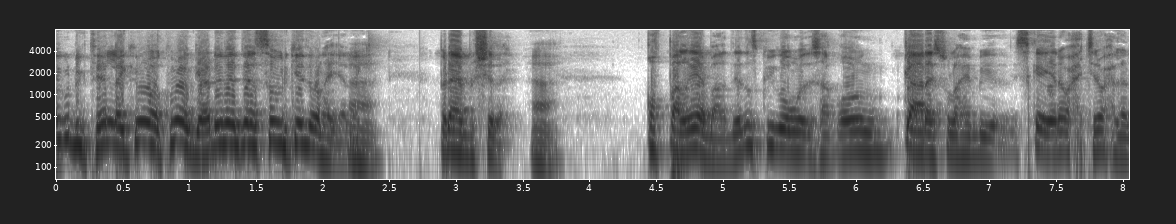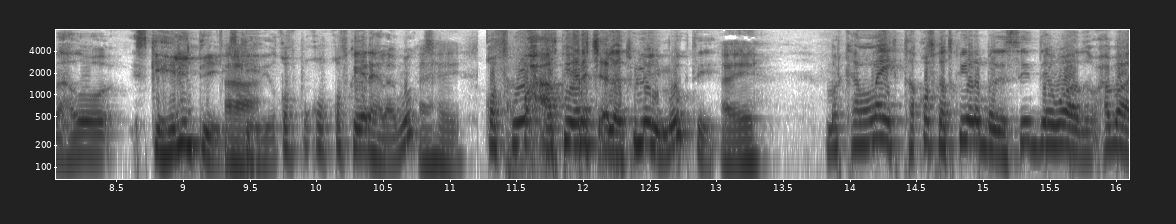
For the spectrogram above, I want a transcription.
igu dhigteen laakiin waa kuwaan gaadhin dee sawirkeedi waan haya laakiin baraha bulshada ah qof baa laga yaabaa. Dee dadku iyagoo aqoon gaara isu lahayn iska yara waxa jira wax la dhahdo iska helinte iska Ah. helid qofka yara helaa moogta haye qofku waxaad ku yara jeclaad u leeyahy moogtay haye marka laygta qofkaad ku yara badisay dee waad waxbaa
